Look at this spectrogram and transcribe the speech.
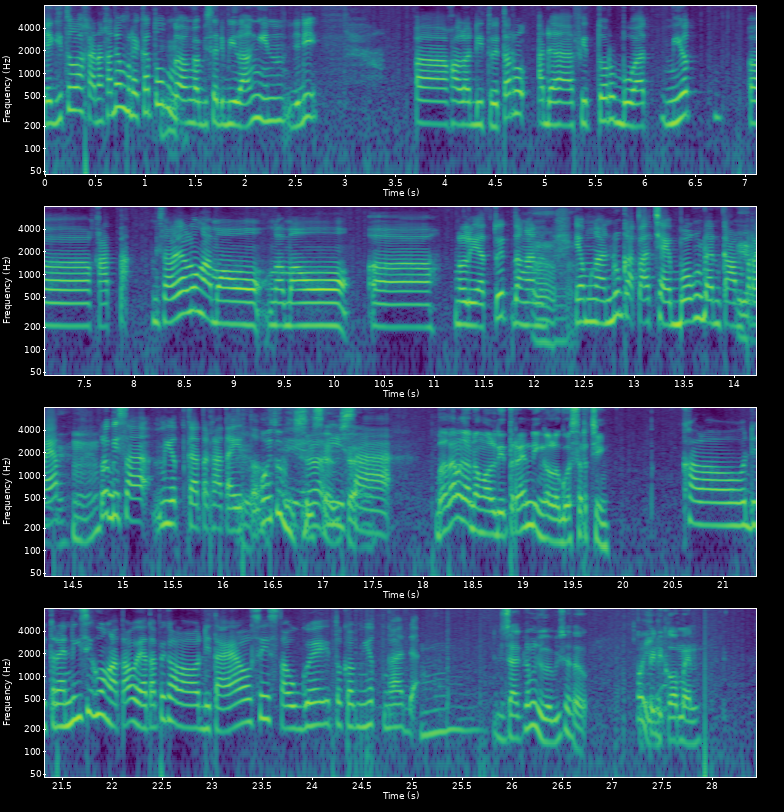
ya gitulah kadang-kadang mereka tuh nggak nggak bisa dibilangin. Jadi eh, kalau di Twitter ada fitur buat mute eh, kata. Misalnya lu nggak mau nggak mau eh, ngelihat tweet dengan Ah. yang mengandung kata cebong dan kampret, iya. lu bisa mute kata-kata itu. Oh, itu bisa? Bisa, bisa. Bisa. Bahkan nggak nongol di trending kalau gue searching. Kalau di trending sih gue nggak tahu ya, tapi kalau di TL sih setahu gue itu ke mute nggak ada. Di Instagram juga bisa tau. Oh, Tapi iya? di komen.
